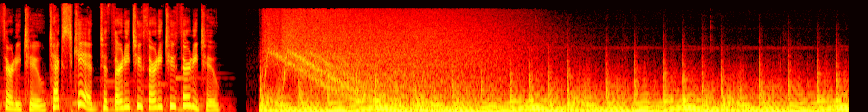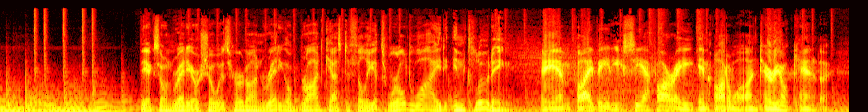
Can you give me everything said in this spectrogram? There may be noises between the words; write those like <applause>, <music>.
323232. Text KID to 323232. The X Zone Radio Show is heard on radio broadcast affiliates worldwide, including AM 580 CFRA in Ottawa, Ontario, Canada.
